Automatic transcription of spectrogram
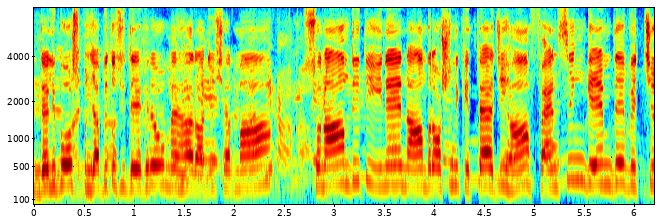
ਡੇਲੀ ਪੋਸਟ ਪੰਜਾਬੀ ਤੁਸੀਂ ਦੇਖ ਰਹੇ ਹੋ ਮੈਂ ਹਾਂ ਰਾਜੂ ਸ਼ਰਮਾ। ਸੁਨਾਮ ਦੀ ਧੀ ਨੇ ਨਾਮ ਰੌਸ਼ਨ ਕੀਤਾ ਹੈ। ਜੀ ਹਾਂ ਫੈਂਸਿੰਗ ਗੇਮ ਦੇ ਵਿੱਚ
